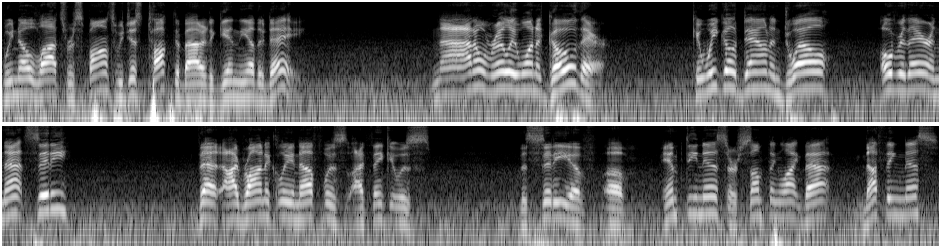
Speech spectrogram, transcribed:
we know Lot's response. We just talked about it again the other day. Nah, I don't really want to go there. Can we go down and dwell over there in that city? That ironically enough was, I think it was the city of, of emptiness or something like that, nothingness.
